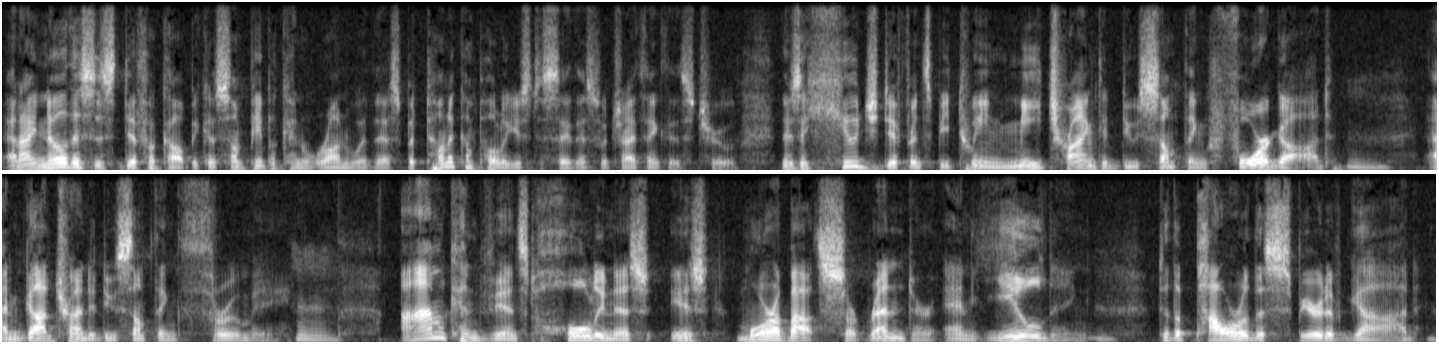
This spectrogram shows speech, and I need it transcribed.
And I know this is difficult because some people can run with this, but Tony Campolo used to say this, which I think is true. There's a huge difference between me trying to do something for God mm. and God trying to do something through me. Mm. I'm convinced holiness is more about surrender and yielding mm. to the power of the Spirit of God mm.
